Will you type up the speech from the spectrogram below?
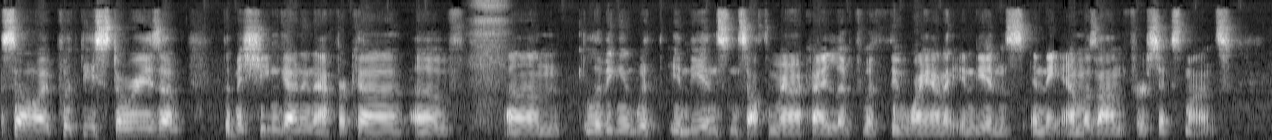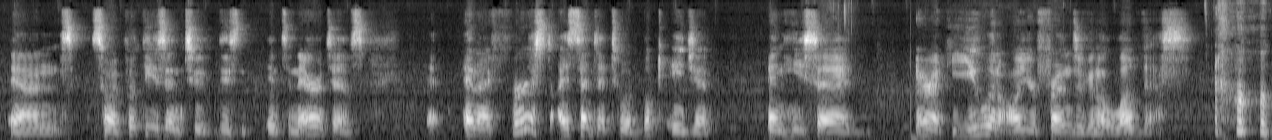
So I put these stories of the machine gun in Africa, of um, living with Indians in South America. I lived with the Wayana Indians in the Amazon for six months, and so I put these into these into narratives. And I first I sent it to a book agent, and he said, "Erik, you and all your friends are going to love this." Oh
